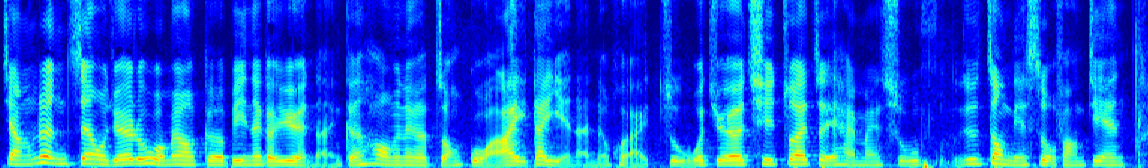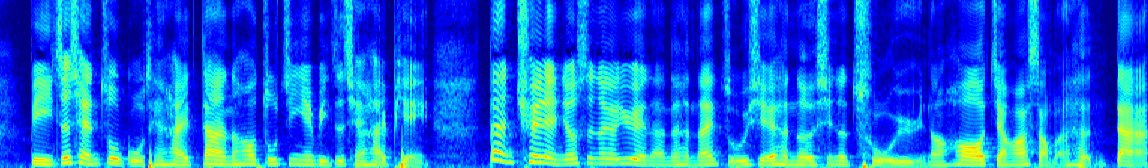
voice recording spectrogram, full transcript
讲认真，我觉得如果没有隔壁那个越南跟后面那个中国阿姨带野男人回来住，我觉得其实住在这里还蛮舒服的。就是重点是我房间比之前住古田还大，然后租金也比之前还便宜。但缺点就是那个越南的很爱煮一些很恶心的厨余，然后讲话嗓门很大，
